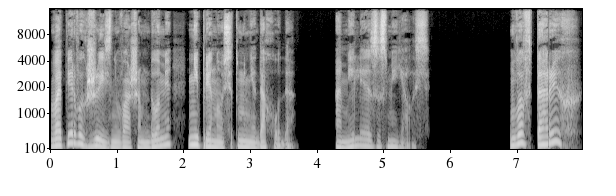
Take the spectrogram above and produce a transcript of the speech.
Во-первых, жизнь в вашем доме не приносит мне дохода». Амелия засмеялась. «Во-вторых,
